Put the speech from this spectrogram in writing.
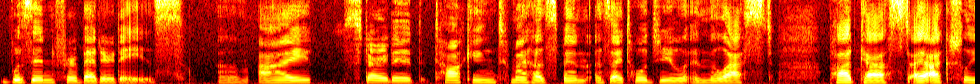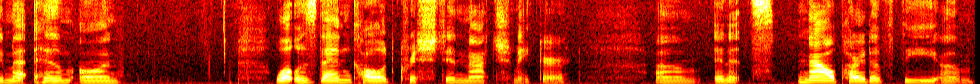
was in for better days. Um, I started talking to my husband, as I told you in the last podcast. I actually met him on what was then called Christian Matchmaker. Um, and it's now part of the um,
